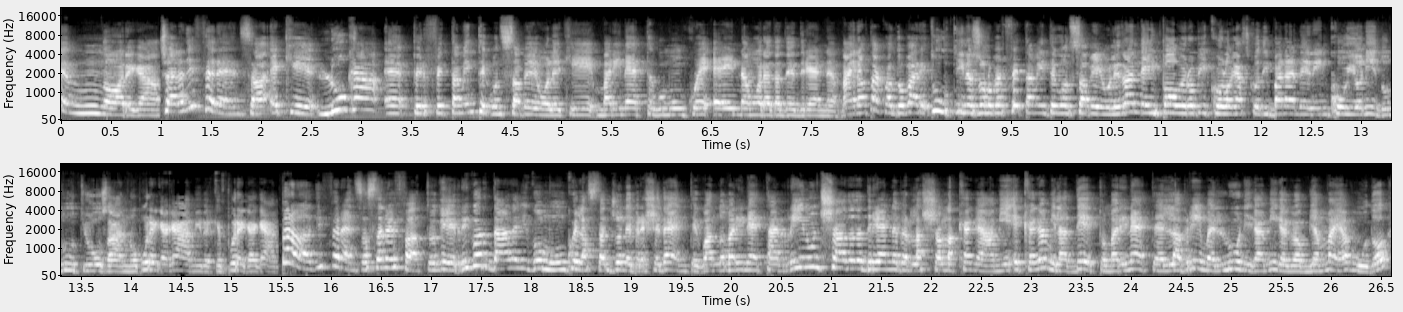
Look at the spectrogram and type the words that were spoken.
me no, raga. Cioè, la differenza è che Luca è perfettamente consapevole che Marinette comunque è innamorata di Adrien, ma in realtà a quanto pare tutti ne sono perfettamente consapevoli, tranne il povero piccolo casco di banane rincoglionito, tutti lo sanno, pure Kagami, perché pure Kagami. Però la differenza sta nel fatto che ricordatevi comunque la stagione precedente, quando Marinette ha rinunciato ad Adrien per lasciarlo a Kagami, e Kagami l'ha detto, Marinette è la prima e l'unica amica che abbia mai avuto,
